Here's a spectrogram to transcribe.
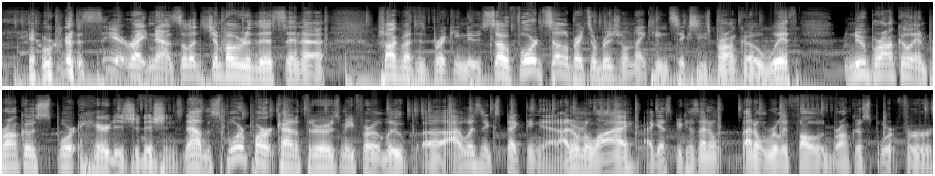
we're going to see it right now. So let's jump over to this and uh, talk about this breaking news. So Ford celebrates original 1960s Bronco with new Bronco and Bronco Sport Heritage Editions. Now, the sport part kind of throws me for a loop. Uh, I wasn't expecting that. I don't know why. I guess because I don't I don't really follow Bronco Sport for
